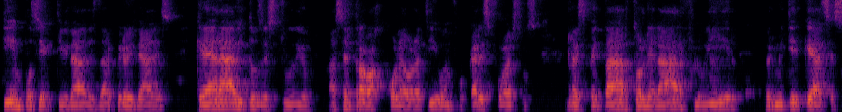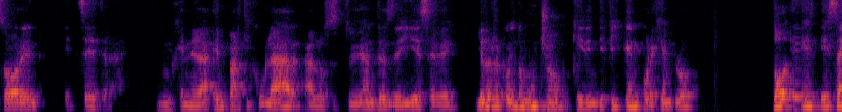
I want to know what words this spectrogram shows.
tiempos y actividades, dar prioridades, crear hábitos de estudio, hacer trabajo colaborativo, enfocar esfuerzos, respetar, tolerar, fluir, permitir que asesoren, etcétera. En general, en particular a los estudiantes de ISB, yo les recomiendo mucho que identifiquen, por ejemplo, esa,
